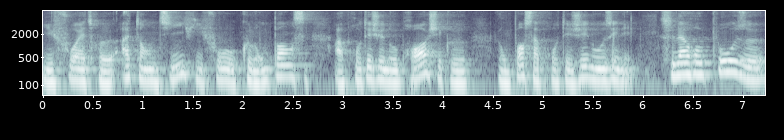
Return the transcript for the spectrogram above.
il faut être attentif, il faut que l'on pense à protéger nos proches et que l'on pense à protéger nos aînés. Cela repose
